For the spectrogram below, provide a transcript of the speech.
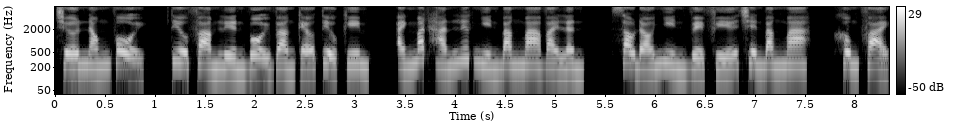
Chớ nóng vội, tiêu phàm liền vội vàng kéo Tiểu Kim, ánh mắt hắn liếc nhìn băng ma vài lần, sau đó nhìn về phía trên băng ma, không phải,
